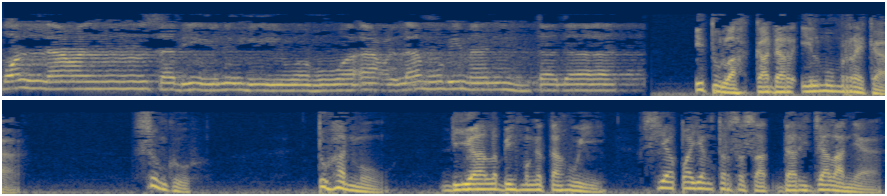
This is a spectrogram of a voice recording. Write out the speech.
ضل عن سبيله وهو أعلم بمن اهتدى Itulah kadar ilmu mereka. Sungguh, Tuhanmu, Dia lebih mengetahui siapa yang tersesat dari jalannya,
